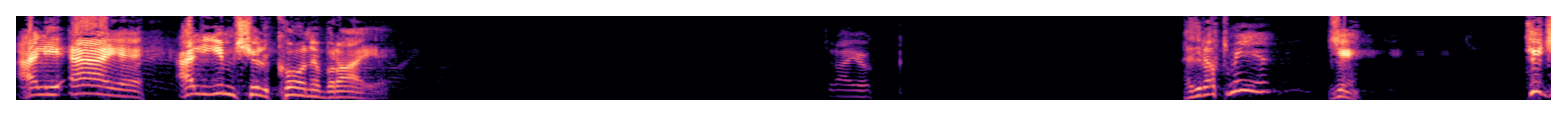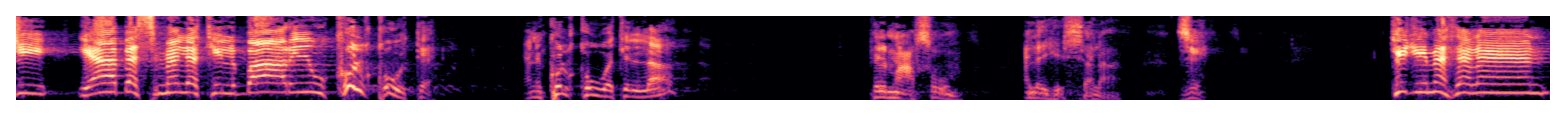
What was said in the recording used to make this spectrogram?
علي آية علي يمشي الكون براية. إيش رأيك؟ هذه الاطميه زين. تجي يا بسملة الباري وكل قوته. يعني كل قوة الله في المعصوم عليه السلام. زين. تجي مثلا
